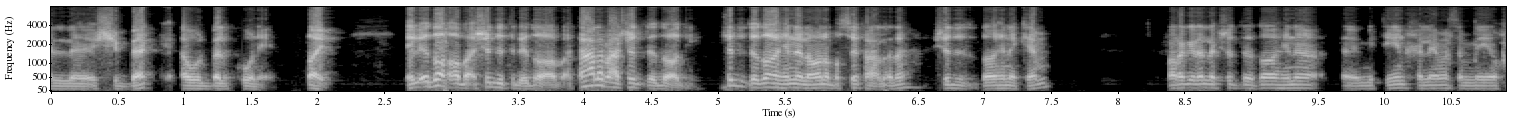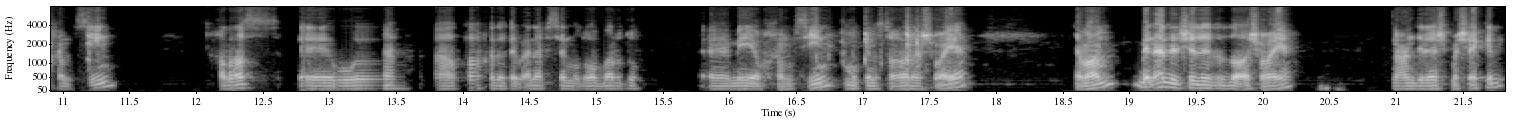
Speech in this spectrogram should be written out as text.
الشباك أو البلكونة. طيب الإضاءة بقى شدة الإضاءة بقى. تعالى بقى على شدة الإضاءة دي. شدة الإضاءة هنا لو أنا بصيت على ده شدة الإضاءة هنا كام؟ فالراجل قال لك شدة الإضاءة هنا 200 خليها مثلا 150 خلاص وأعتقد هتبقى نفس الموضوع برضو 150 ممكن نصغرها شوية. تمام؟ بنقلل شدة الإضاءة شوية. ما عندناش مشاكل.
